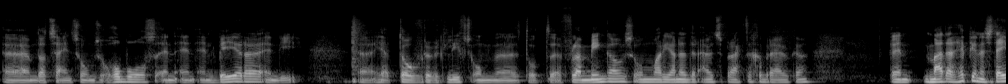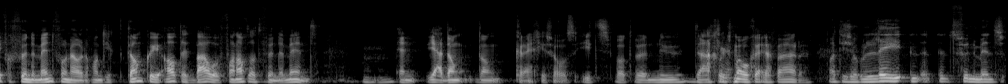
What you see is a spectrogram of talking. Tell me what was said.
Ehm, dat zijn soms hobbels en, en, en beren en die eh, ja, toveren we het liefst om eh, tot eh, flamingo's, om Marianne de uitspraak te gebruiken. En, maar daar heb je een stevig fundament voor nodig, want je, dan kun je altijd bouwen vanaf dat fundament. En ja, dan, dan krijg je zoals iets wat we nu dagelijks mogen ervaren. Maar het is ook le- het fundament,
